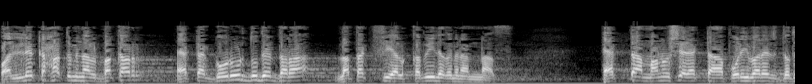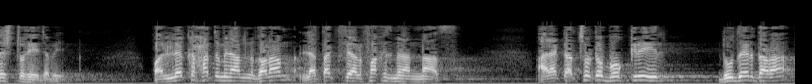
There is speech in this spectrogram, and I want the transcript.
অল্লেকাহাত মিনাল বাকার, একটা গরুর দুধের দ্বারা লাতাকফি আল কবিল নাস। একটা মানুষের, একটা পরিবারের যথেষ্ট হয়ে যাবে। নাস আর একটা ছোট বকরির দুধের দ্বারা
